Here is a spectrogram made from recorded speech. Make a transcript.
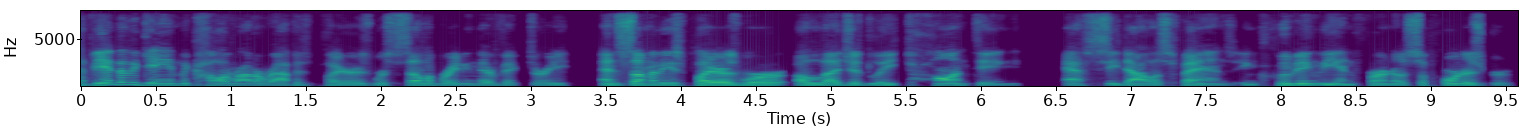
At the end of the game, the Colorado Rapids players were celebrating their victory, and some of these players were allegedly taunting FC Dallas fans, including the Inferno supporters group.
